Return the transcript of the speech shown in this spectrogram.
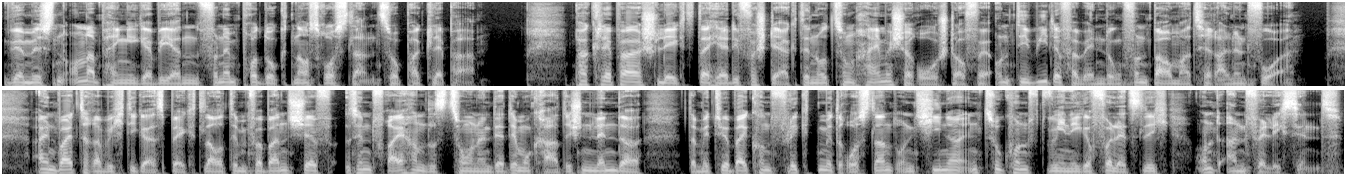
wir müssen unabhängiger werden von den Produkten aus Russland, so Paklepper. Paklepper schlägt daher die verstärkte Nutzung heimischer Rohstoffe und die Wiederverwendung von Baumaterialien vor. Ein weiterer wichtiger Aspekt laut dem Verbandschef sind Freihandelszonen der demokratischen Länder, damit wir bei Konflikten mit Russland und China in Zukunft weniger verletzlich und anfällig sind.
